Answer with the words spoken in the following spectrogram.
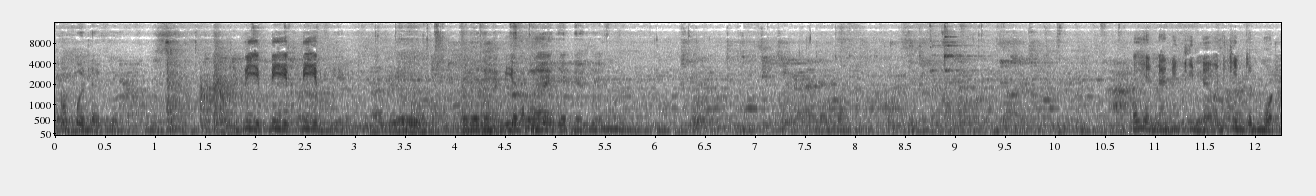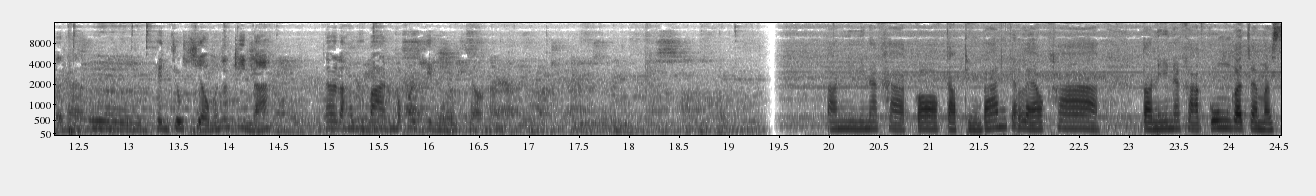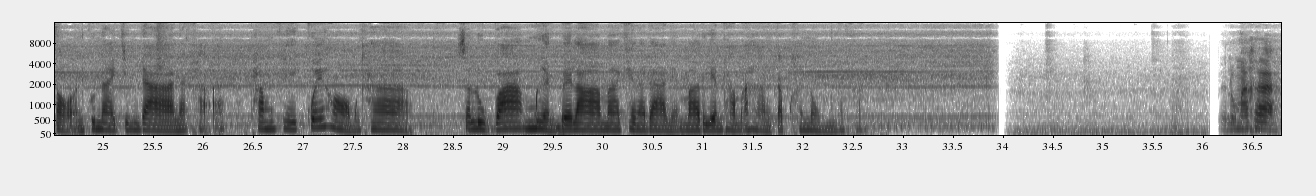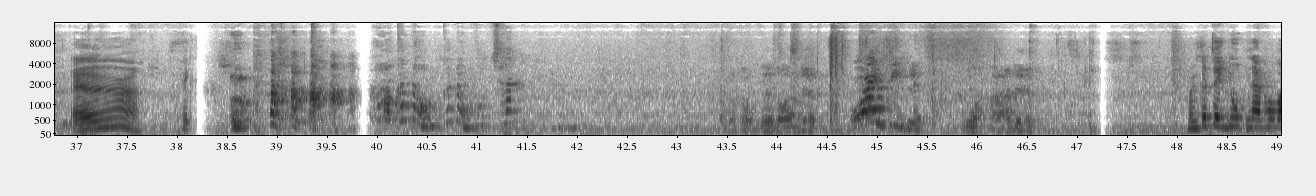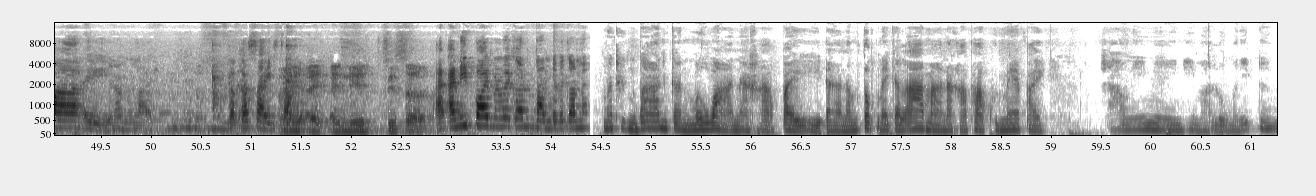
เอาปืนเด็กเลยบีบบีบบีบเดี๋ยวเดี๋ยวบีบออกเลยเดี๋ยวเดี๋ยวเดี๋ยวไม่เห็นแม่นี่กินเนอะมันกินจนหมดแล้วค่ะเออเห็นเขียวๆมันก็กินนะแต่เวลาเขาอยู่บ้านไม่ค่อยกินเลยเขียวๆนะตอนนี้นะคะก็กลับถึงบ้านกันแล้วค่ะ ตอนนี้นะคะกุ้งก็จะมาสอนคุณนายจินดานะคะ ทำเค้กกล้วยหอมค่ะ สรุปว่าเหมือนเวลามาแคนาดาเนี่ยมาเรียนทำอาหารกับขนมนะคะเปิดลงมาค่ะ เออขนมขนมของฉันมันตกเดือดร้อนเดือดโอ้ยปิดเลยกลัวขาเดือด มันก็จะยุบนะเพราะว่าเอ้นั่นมันไหลแล้วก็ใส่ไอใส่ไอไอนี้ซิสเซอร์อันอันนี้ปล่อยมันไว้ก่อนดันไปก่อนไหม มาถึงบ้านกันเมื่อวานนะคะ ไปอ่าน้ำตกในกาล่ามานะคะ พาคุณแม่ไป เช้านี้มีหิมะลงมานิดนึง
